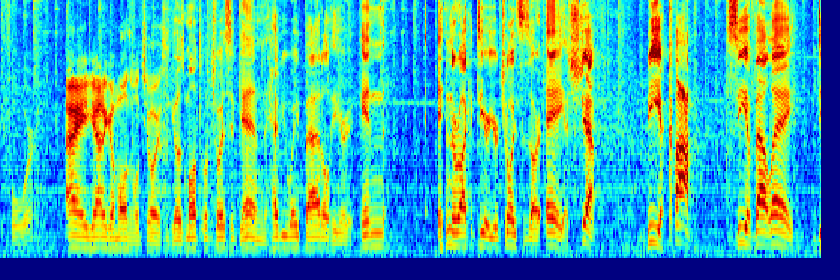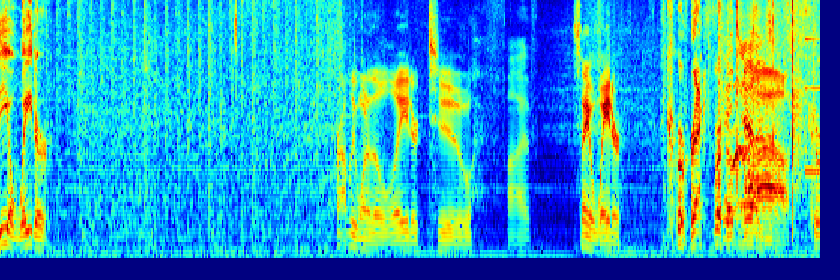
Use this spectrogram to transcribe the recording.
four, I gotta go multiple choice. He goes multiple choice again. Heavyweight battle here. In in The Rocketeer, your choices are A, a chef, B, a cop, C, a valet, D, a waiter. Probably one of the later two. five. Say a waiter. Correct for a point. Wow. Correct All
